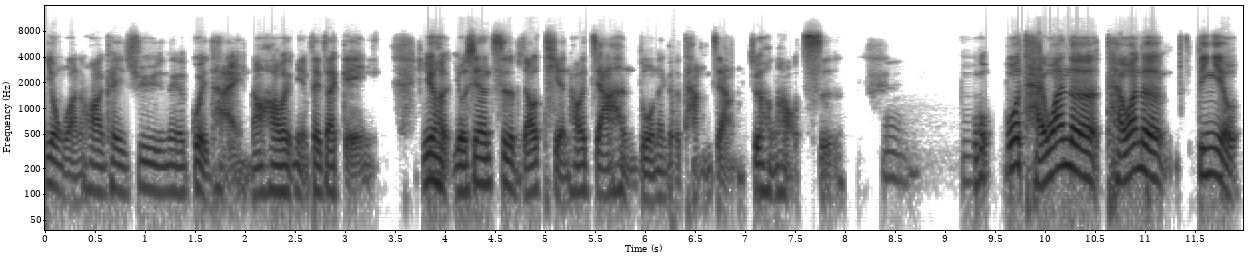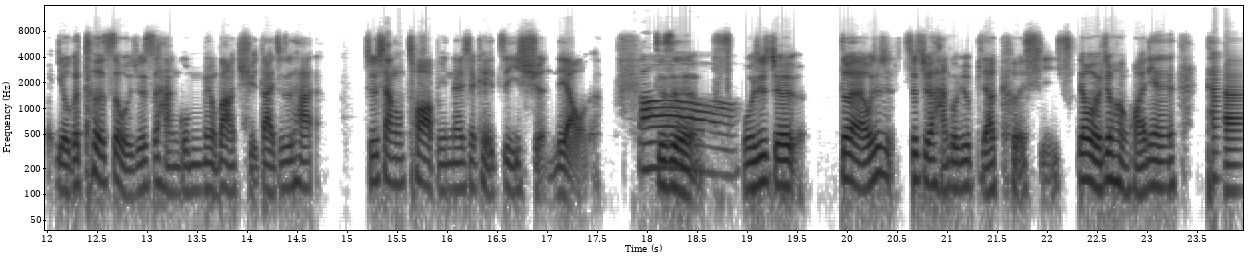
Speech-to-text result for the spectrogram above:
用完的话，可以去那个柜台，然后他会免费再给你，因为很有些人吃的比较甜，他会加很多那个糖浆，就很好吃。嗯，不过不过台湾的台湾的冰也有有个特色，我觉得是韩国没有办法取代，就是它就像剉冰那些可以自己选料的，哦、就是我就觉得。对，我就是就觉得韩国就比较可惜，因为我就很怀念台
